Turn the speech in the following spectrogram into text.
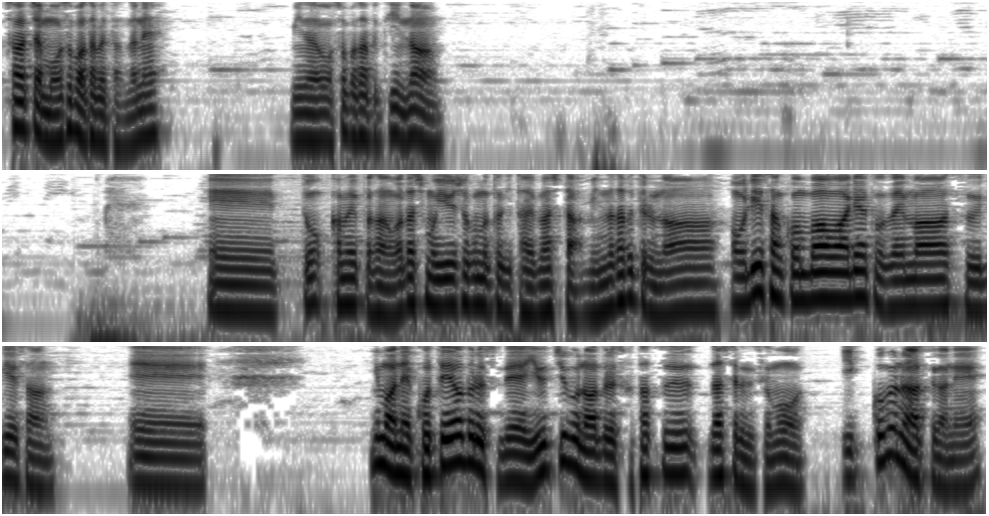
さあちゃんもお蕎麦食べたんだね。みんなお蕎麦食べていいな？えー、っと、亀っぽさん、私も夕食の時食べました。みんな食べてるなお、りえさんこんばんは。ありがとうございます。りえさん。えー、今ね、固定アドレスで YouTube のアドレス2つ出してるんですけども、1個目のやつがね、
